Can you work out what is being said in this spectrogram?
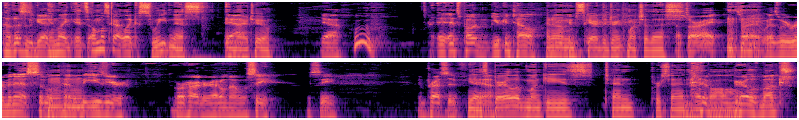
Oh, this is good. and like it's almost got like a sweetness in Yeah. there too. yeah, Whew. it, it's potent. You can tell. I know I'm scared to drink much of this. That's all right. It's all right. As we reminisce, it'll Mm-hmm. it'll be easier or harder. I don't know. We'll see. We'll see. Impressive. Yes, Yeah. barrel of monkeys, ten percent alcohol. Barrel of Monks.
